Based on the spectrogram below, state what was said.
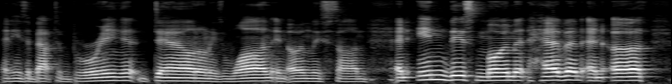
and he's about to bring it down on his one and only son. And in this moment, heaven and earth,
